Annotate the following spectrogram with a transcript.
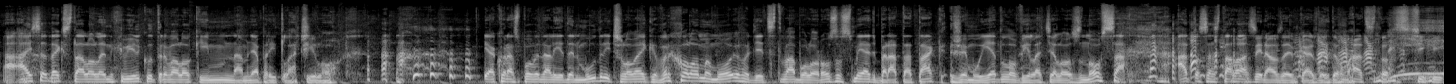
A aj sa tak stalo, len chvíľku trvalo, kým na mňa pritlačilo. Ako raz povedal jeden múdry človek, vrcholom môjho detstva bolo rozosmiať brata tak, že mu jedlo vyletelo z nosa. A to sa stalo asi naozaj v každej domácnosti.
